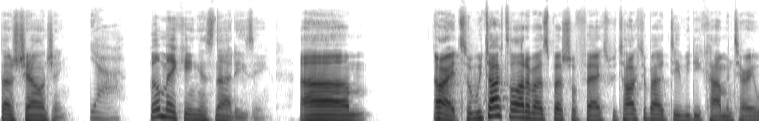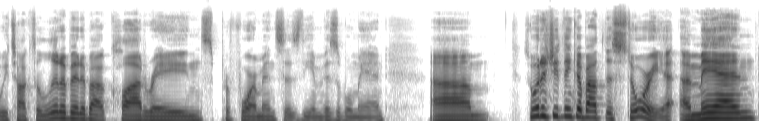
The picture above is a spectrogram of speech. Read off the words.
Sounds challenging. Yeah. filmmaking is not easy. Um, all right, so we talked a lot about special effects. We talked about DVD commentary. We talked a little bit about Claude Rains' performance as the Invisible Man. Um, so, what did you think about the story? A, a man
